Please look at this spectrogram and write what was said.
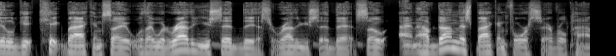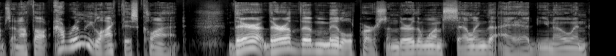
it'll get kicked back and say, well, they would rather you said this or rather you said that. So, and I've done this back and forth several times, and I thought I really like this client. They're they're the middle person. They're the one selling the ad, you know, and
